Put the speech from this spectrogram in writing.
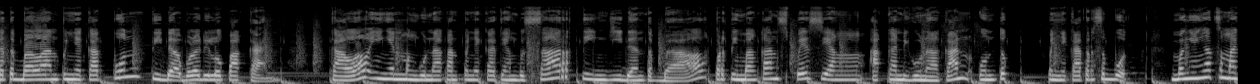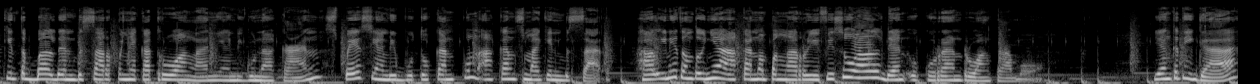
ketebalan penyekat pun tidak boleh dilupakan. Kalau ingin menggunakan penyekat yang besar, tinggi, dan tebal, pertimbangkan space yang akan digunakan untuk penyekat tersebut. Mengingat semakin tebal dan besar penyekat ruangan yang digunakan, space yang dibutuhkan pun akan semakin besar. Hal ini tentunya akan mempengaruhi visual dan ukuran ruang tamu. Yang ketiga,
